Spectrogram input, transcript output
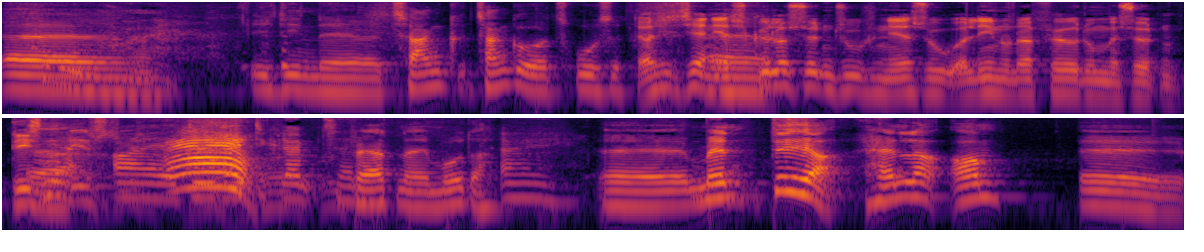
Øh, I din øh, tank, tango-trusse. Det er også irriterende, jeg skylder 17.000 i SU, og lige nu der fører du med 17. Det er sådan, Ja. ja. Ej, det er rigtig grimt. Færden er imod dig. Ej. Øh, men det her handler om øh,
